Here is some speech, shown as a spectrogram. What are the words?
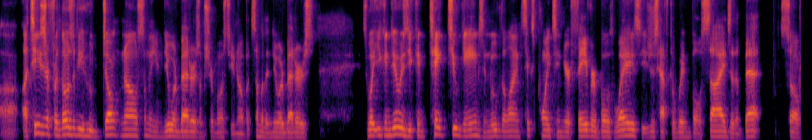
Uh, a teaser for those of you who don't know, some of you newer betters, I'm sure most of you know, but some of the newer betters. So what you can do is you can take two games and move the line six points in your favor both ways. You just have to win both sides of the bet. So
